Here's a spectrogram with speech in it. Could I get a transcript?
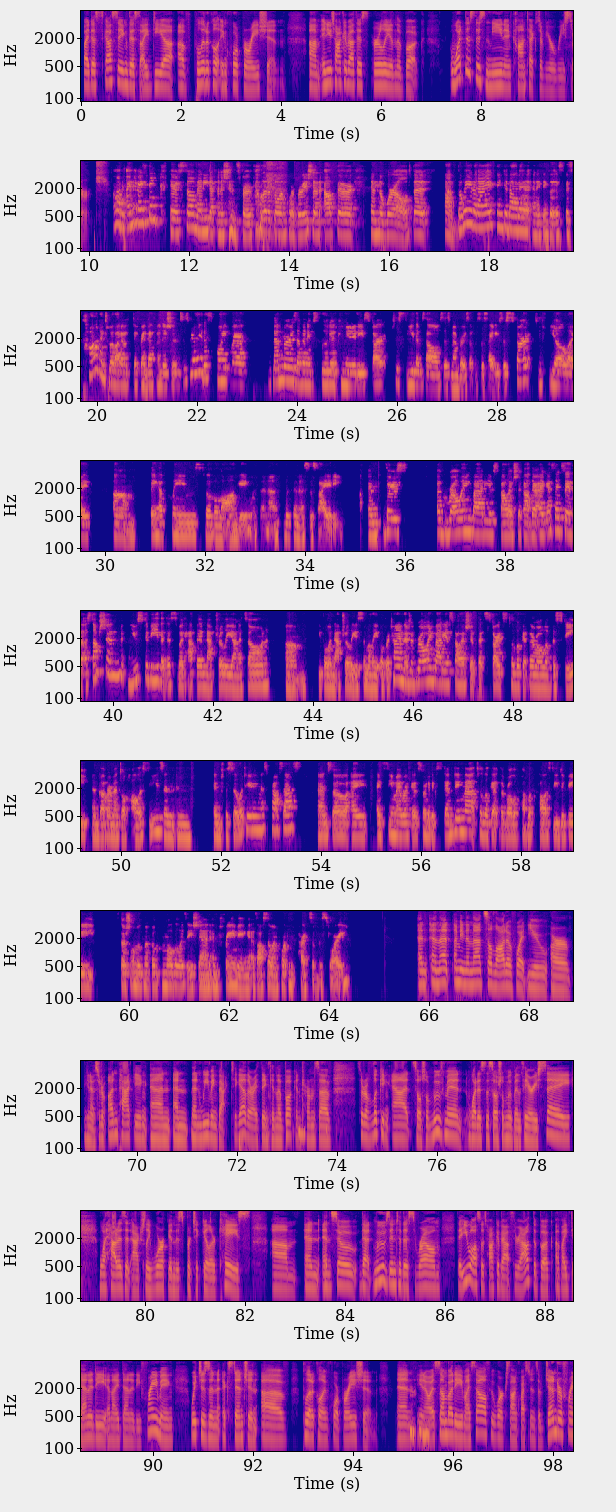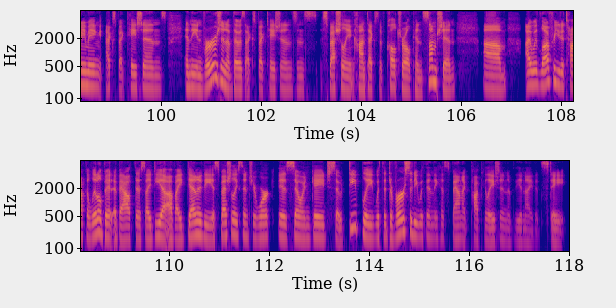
by discussing this idea of political incorporation. Um, and you talk about this early in the book. What does this mean in context of your research? Um, I mean, I think there's so many definitions for political incorporation out there in the world, but um, the way that I think about it, and I think that is, is common to a lot of different definitions, is really this point where members of an excluded community start to see themselves as members of a society. So start to feel like um, they have claims to belonging within a within a society. And there's a growing body of scholarship out there. I guess I'd say the assumption used to be that this would happen naturally on its own. Um, people would naturally assimilate over time. There's a growing body of scholarship that starts to look at the role of the state and governmental policies in, in, in facilitating this process. And so I, I see my work as sort of extending that to look at the role of public policy debate, social movement mobilization, and framing as also important parts of the story and and that i mean and that's a lot of what you are you know sort of unpacking and and then weaving back together i think in the book in mm-hmm. terms of sort of looking at social movement. What does the social movement theory say? What how does it actually work in this particular case? Um, and and so that moves into this realm that you also talk about throughout the book of identity and identity framing which is an extension of political incorporation and, you know, as somebody myself who works on questions of gender framing, expectations, and the inversion of those expectations, and especially in context of cultural consumption, um, I would love for you to talk a little bit about this idea of identity, especially since your work is so engaged so deeply with the diversity within the Hispanic population of the United States.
